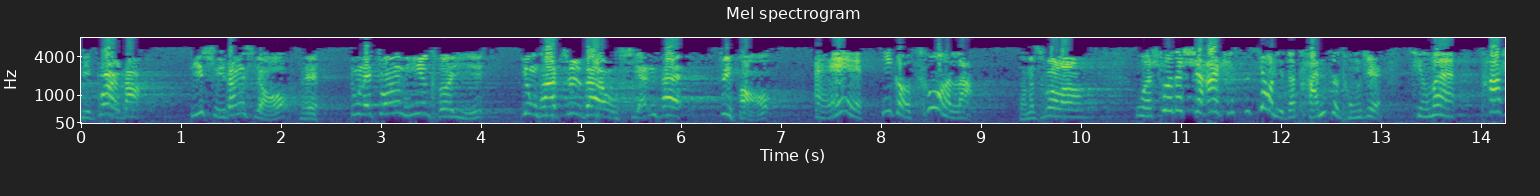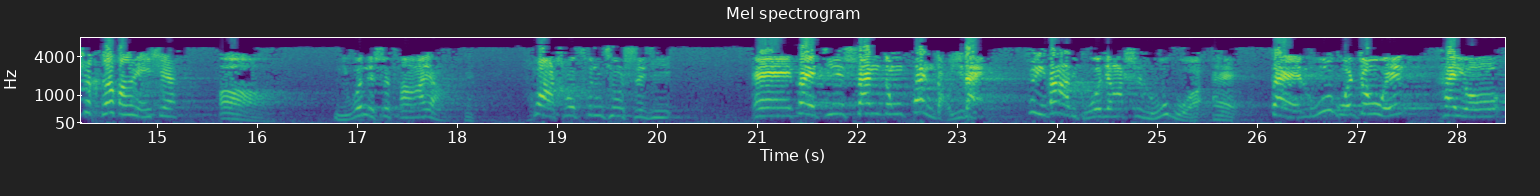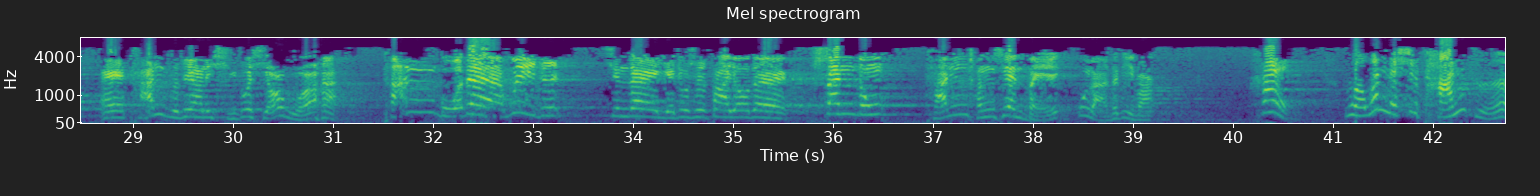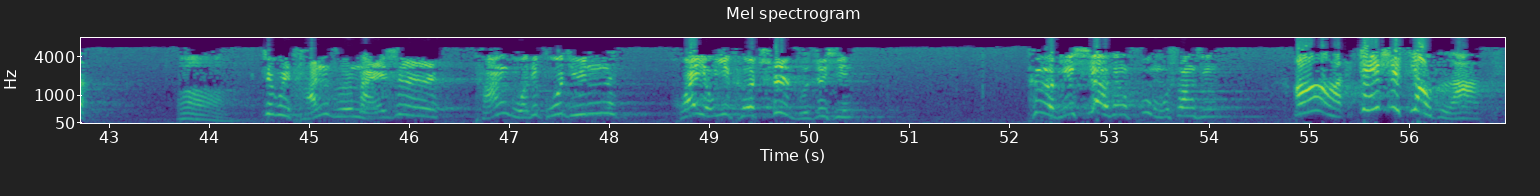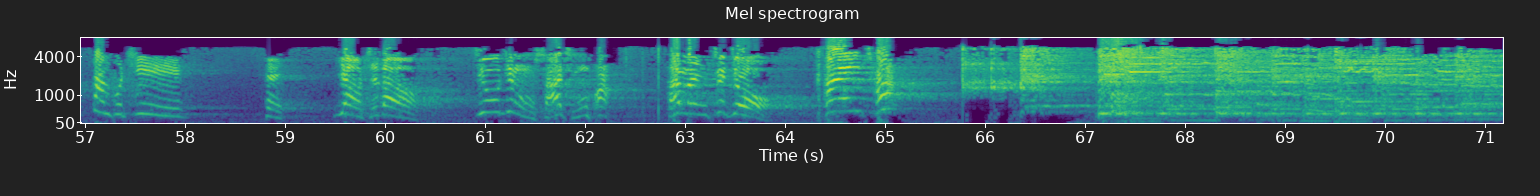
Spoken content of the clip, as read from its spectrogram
比罐大，比水缸小，哎，用来装米也可以，用它制造咸菜最好。哎，你搞错了。怎么错了？我说的是二十四孝里的谭子同志，请问他是何方人士？啊，你问的是他呀。话说春秋时期，哎，在今山东半岛一带，最大的国家是鲁国。哎，在鲁国周围还有哎坛子这样的许多小国。坛国的位置现在也就是大约在山东郯城县北不远的地方。嗨，我问的是坛子。啊，这位坛子乃是唐国的国君。怀有一颗赤子之心，特别孝敬父母双亲。哦，真是孝子啊！但不知，嘿，要知道究竟啥情况，咱们这就开唱。家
